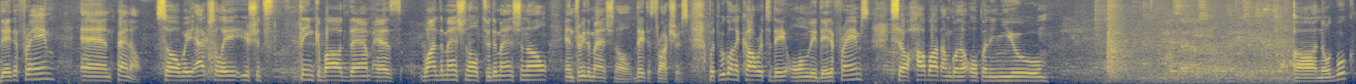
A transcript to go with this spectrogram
data frame and panel. So we actually you should think about them as one-dimensional, two-dimensional, and three-dimensional data structures. But we're going to cover today only data frames. So how about I'm going to open a new uh, notebook.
